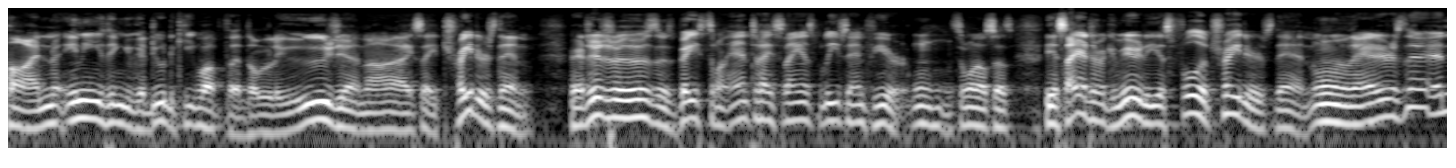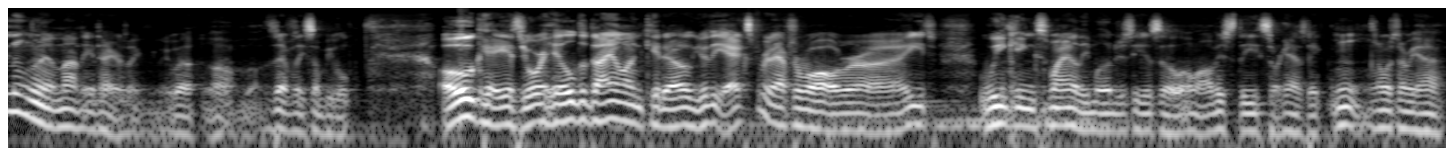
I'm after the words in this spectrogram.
Anything you could do to keep up the delusion. Uh, I say traitors then. Traitors is based on anti-science beliefs and fear. Mm, someone else says the scientific community is full of traitors then. Mm, there's then. Not the entire thing. Well, oh, definitely some people. Okay, it's your hill to die on, kiddo. You're the expert after all, right? Winking smiley emojis. He is so obviously sarcastic. Mm, how much time we have?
